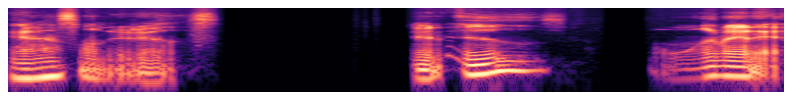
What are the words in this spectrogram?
that's what it is. It is what it is.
